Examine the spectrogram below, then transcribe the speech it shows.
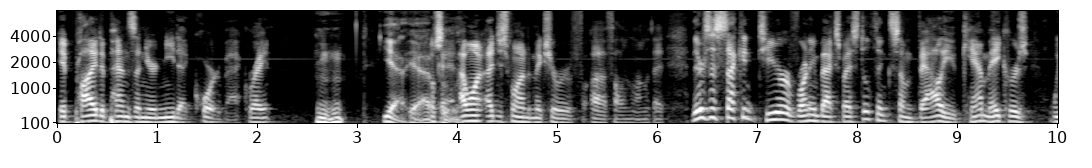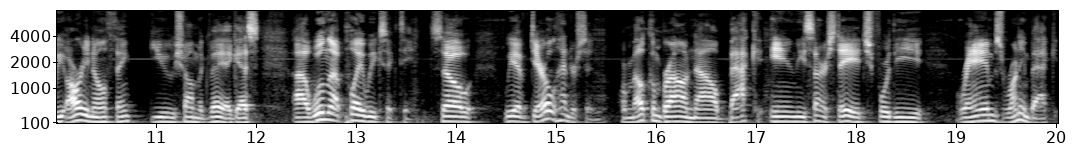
it probably depends on your need at quarterback, right? Yeah, yeah, absolutely. Okay, I want. I just wanted to make sure we're uh, following along with that. There's a second tier of running backs, but I still think some value. Cam Akers, we already know. Thank you, Sean McVay. I guess uh, will not play Week 16. So we have Darrell Henderson or Malcolm Brown now back in the center stage for the Rams running back.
